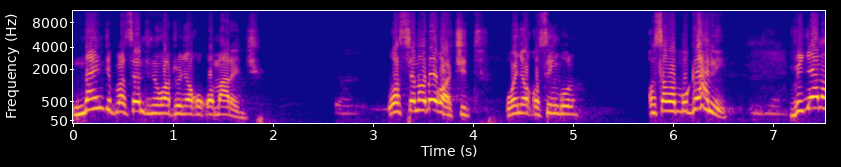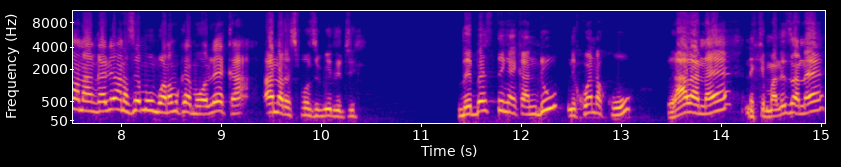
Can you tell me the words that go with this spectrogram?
90% ni watu wenye wako kwa marriage. Wasichana wadogo wa cheat, wenye wako single. Kwa sababu gani? Vijana wanaangalia wanasema huyu mwanamke ameoleka, ana responsibility. The best thing I can do ni kwenda kulala naye, nikimaliza naye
